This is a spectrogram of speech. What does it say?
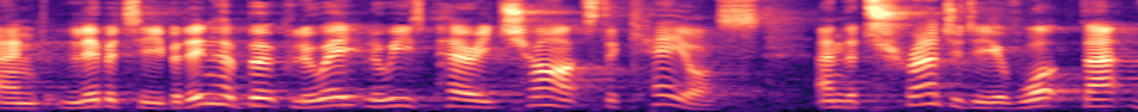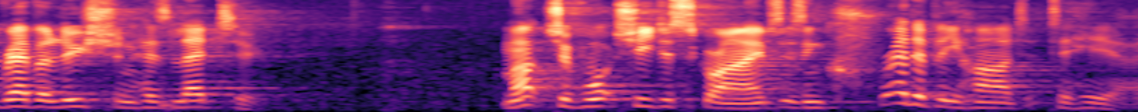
and liberty, but in her book, Louise Perry charts the chaos and the tragedy of what that revolution has led to. Much of what she describes is incredibly hard to hear,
